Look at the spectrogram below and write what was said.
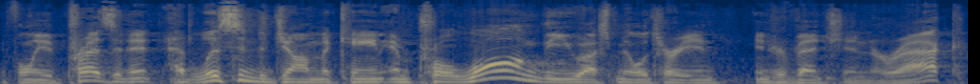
If only the president had listened to John McCain and prolonged the U.S. military in- intervention in Iraq.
